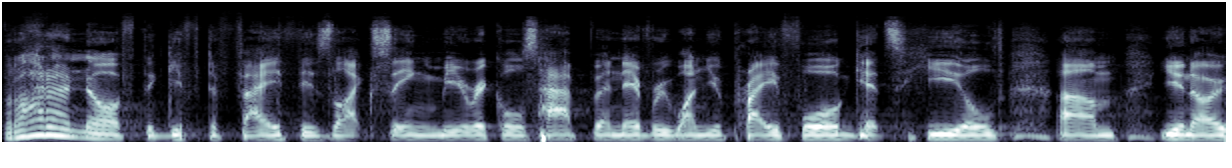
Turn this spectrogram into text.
But I don't know if the gift of faith is like seeing miracles happen, everyone you pray for gets healed. Um, you know,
